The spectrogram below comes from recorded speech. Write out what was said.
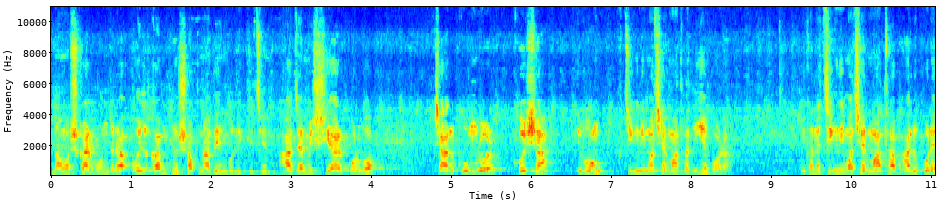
নমস্কার বন্ধুরা, welcome to Swapna Bengali kitchen. আজ আমি শেয়ার করব চাল কুমড়োর খোসা এবং চিংড়ি মাছের মাথা দিয়ে বড়া। এখানে চিংড়ি মাছের মাথা ভালো করে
